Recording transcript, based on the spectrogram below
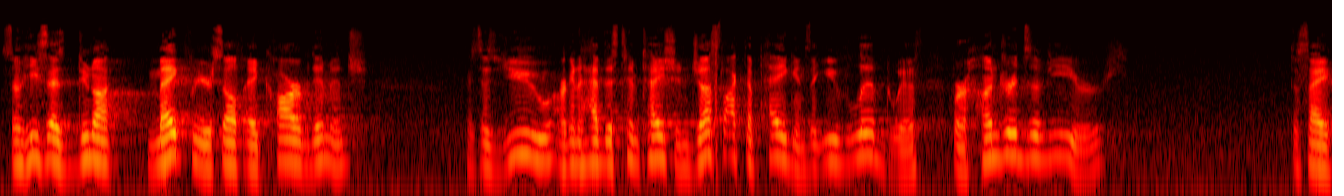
So he says, Do not make for yourself a carved image. He says, You are going to have this temptation, just like the pagans that you've lived with for hundreds of years, to say,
